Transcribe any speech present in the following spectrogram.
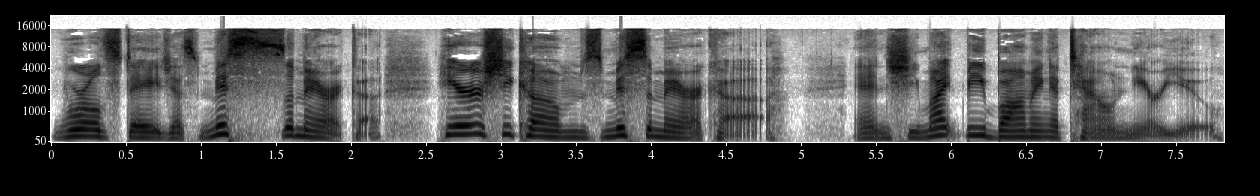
world stage as Miss America. Here she comes, Miss America, and she might be bombing a town near you.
